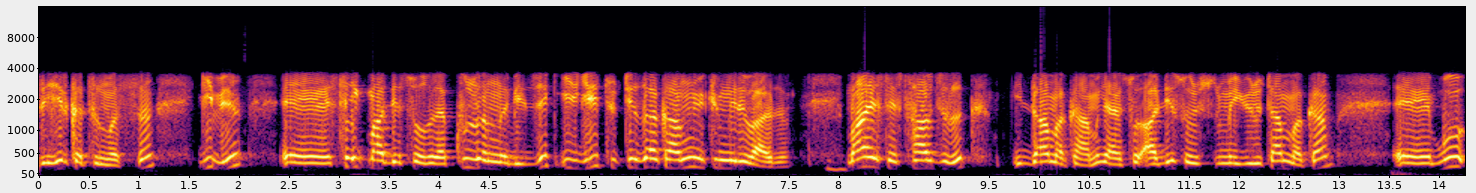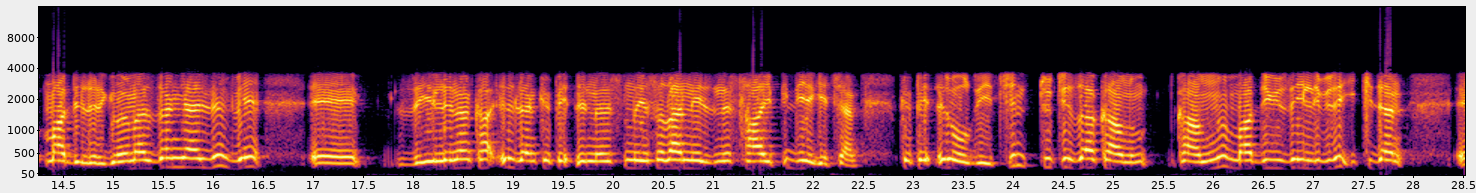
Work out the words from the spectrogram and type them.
zehir katılması gibi e, sevk maddesi olarak kullanılabilecek ilgili Türk Ceza Kanunu hükümleri vardı. Maalesef savcılık iddia makamı yani adli soruşturmayı yürüten makam e, bu maddeleri görmezden geldi ve e, zehirlenen katledilen köpeklerin arasında yasalar nezdinde sahipli diye geçen köpekler olduğu için Türk Ceza Kanunu, Kanunu madde 151'e 2'den e,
